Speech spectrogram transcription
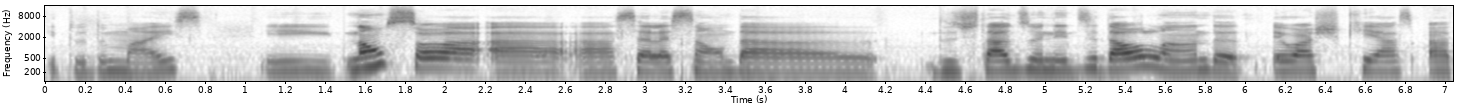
e tudo mais. E não só a, a- a seleção da, dos Estados Unidos e da Holanda. Eu acho que a, a-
